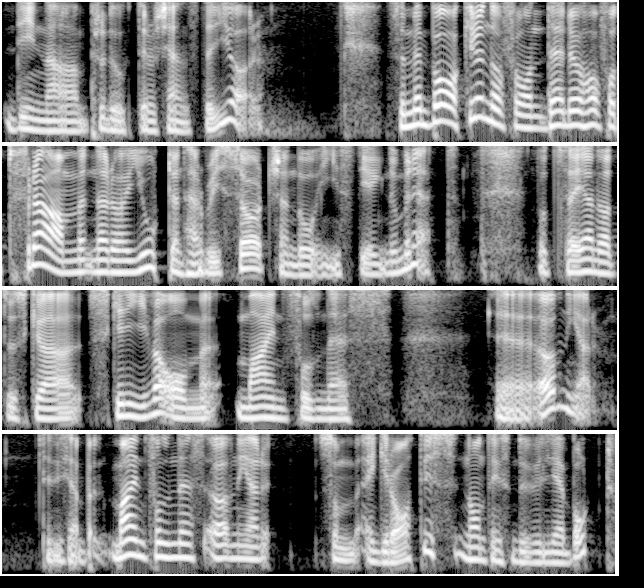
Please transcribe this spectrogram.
dina produkter och tjänster gör. Så med bakgrund då från det du har fått fram när du har gjort den här researchen då i steg nummer ett. Låt säga nu att du ska skriva om mindfulnessövningar. till exempel. Mindfulnessövningar som är gratis, någonting som du vill ge bort.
